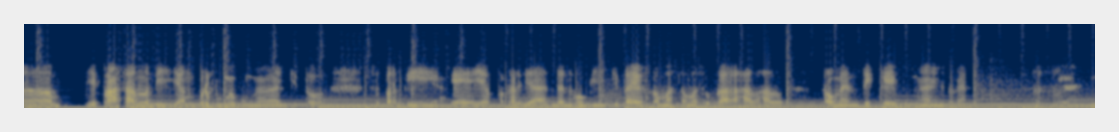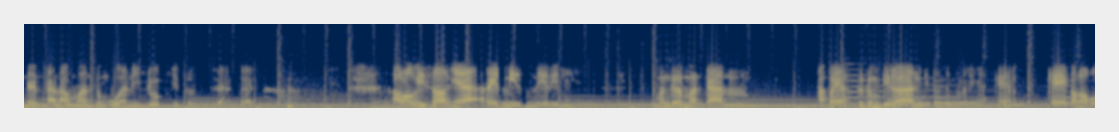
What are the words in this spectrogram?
uh, ya perasaan lebih yang berbunga-bunga gitu. Seperti kayak ya pekerjaan dan hobi kita ya sama-sama suka hal-hal romantis kayak bunga gitu kan. Dan tanaman tumbuhan hidup gitu kalau misalnya Reni sendiri nih menggambarkan apa ya kegembiraan gitu sebenarnya. Kayak kayak kalau aku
